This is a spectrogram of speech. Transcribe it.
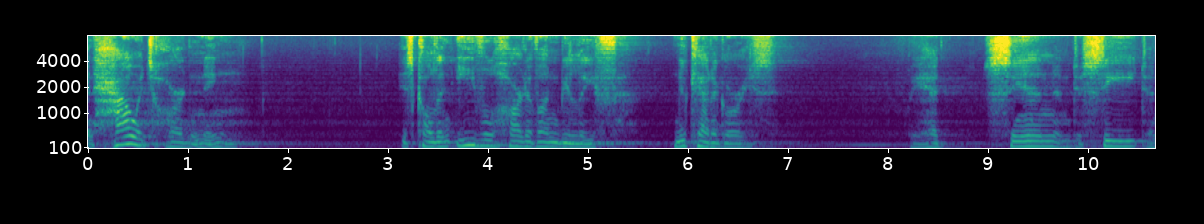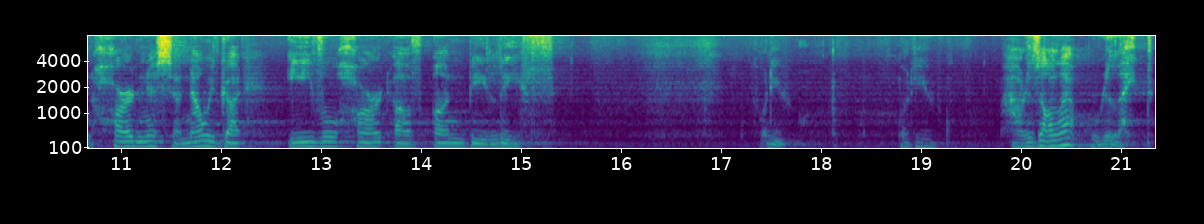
and how it's hardening is called an evil heart of unbelief. New categories. We had sin and deceit and hardness, and now we've got evil heart of unbelief. What do you, what do you, how does all that relate?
